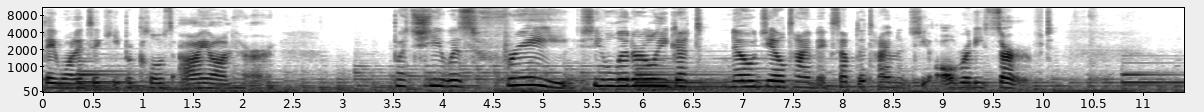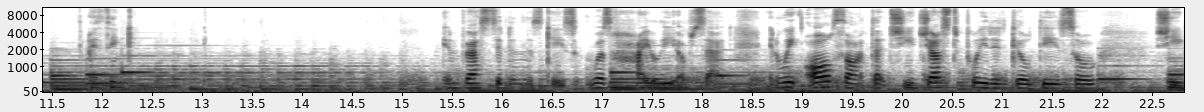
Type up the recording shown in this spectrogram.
they wanted to keep a close eye on her. But she was free. She literally got no jail time except the time that she already served. I think invested in this case was highly upset and we all thought that she just pleaded guilty so she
